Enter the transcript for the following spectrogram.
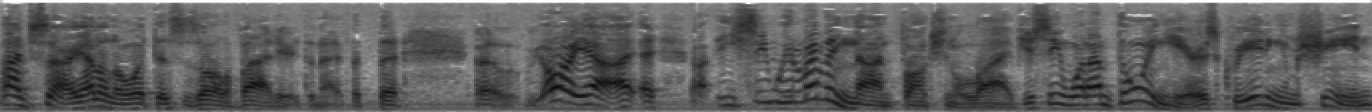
I'm sorry, I don't know what this is all about here tonight, but uh, uh, oh yeah, I, I, you see, we're living non-functional lives. You see, what I'm doing here is creating a machine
